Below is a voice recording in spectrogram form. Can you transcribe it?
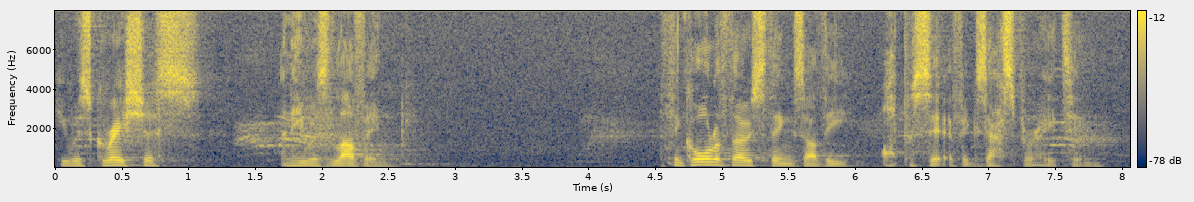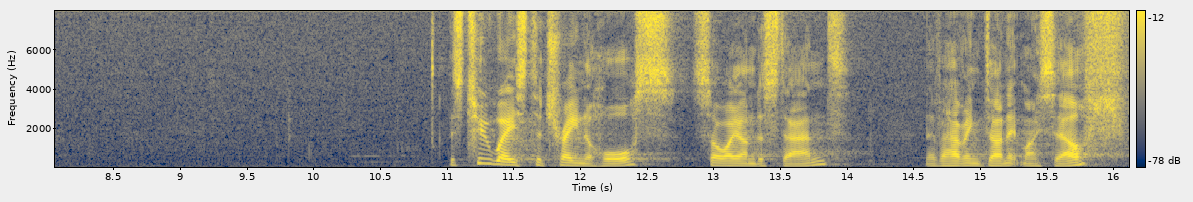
he was gracious, and he was loving. I think all of those things are the opposite of exasperating. There's two ways to train a horse, so I understand, never having done it myself.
